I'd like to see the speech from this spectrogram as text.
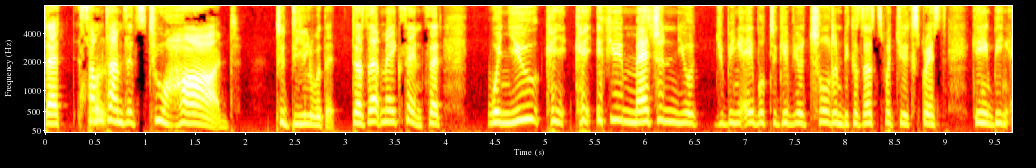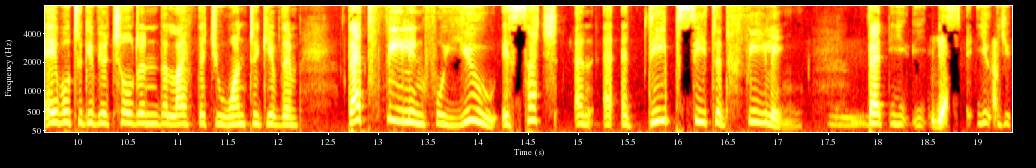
that sometimes it's too hard to deal with it. Does that make sense? That when you can, can if you imagine you you being able to give your children because that's what you expressed, being able to give your children the life that you want to give them, that feeling for you is such an, a, a deep seated feeling that you Yeah. you, you,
